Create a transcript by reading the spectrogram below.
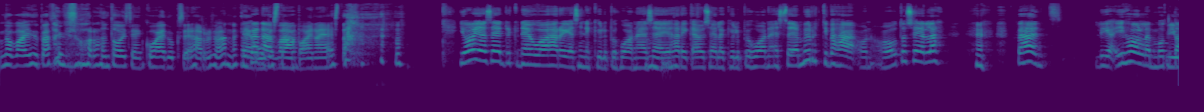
No vai hypätäänkö suoraan toiseen koetukseen? Harry hän näkee no, uudestaan painajaista. Joo, ja Cedric neuvoo Häriä sinne kylpyhuoneeseen, mm-hmm. ja Häri käy siellä kylpyhuoneessa, ja Myrtti vähän on outo siellä. vähän liian iholle, mutta,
